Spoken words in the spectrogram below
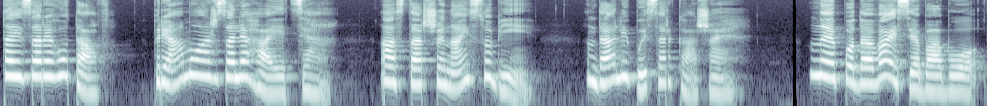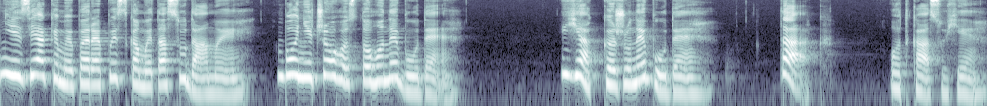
Та й зареготав, прямо аж залягається, а старшина й собі. Далі писар каже. Не подавайся, бабо, ні з якими переписками та судами, бо нічого з того не буде. Як кажу, не буде. Так, отказує.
